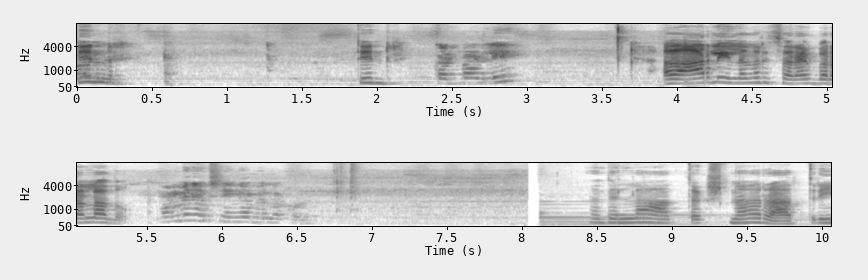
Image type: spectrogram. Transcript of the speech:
ತಿನ್ರಿ. ತಿನ್ರಿ. ಕಟ್ ಮಾಡ್ಲಿ. ಅದು ಆರ್ಲಿ ಇಲ್ಲಾಂದ್ರೆ ಸರಿಯಾಗಿ ಬರಲ್ಲ ಅದು. ಮಮ್ಮಿ ನಂಗೆ ಶೇಂಗಾ ಬೆಲ್ಲ ಕೊಡು. ಅದೆಲ್ಲ ಆದ ತಕ್ಷಣ ರಾತ್ರಿ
